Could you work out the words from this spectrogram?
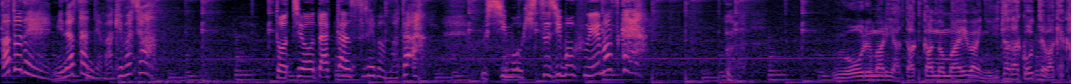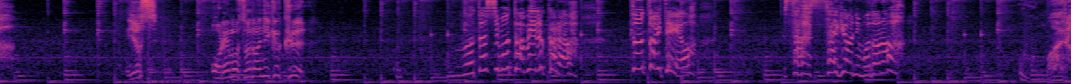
後で皆さんで分けましょう。土地を奪還すればまた牛も羊も増えますから。ウォールマリア奪還の前祝いにいただこうってわけか。よし俺もその肉食う。私も食べるから取っといてよ。さあ作業に戻ろう。お前ら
